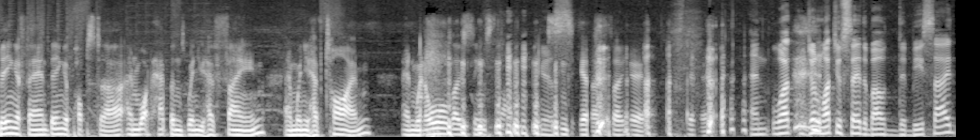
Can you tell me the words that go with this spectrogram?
being a fan, being a pop star, and what happens when you have fame and when you have time and when all those things start Yes. together. So, yeah. yeah. And what, John, what you said about the B side,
